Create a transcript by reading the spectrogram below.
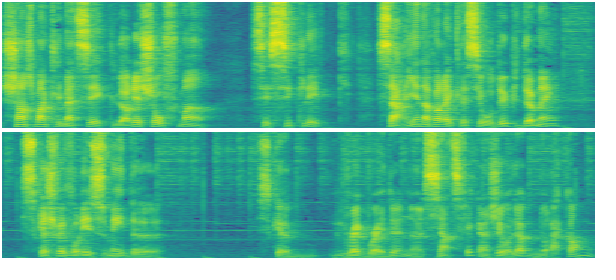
changements climatiques, le réchauffement, c'est cyclique, ça n'a rien à voir avec le CO2, puis demain, ce que je vais vous résumer de ce que Greg Braden, un scientifique, un géologue, nous raconte,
